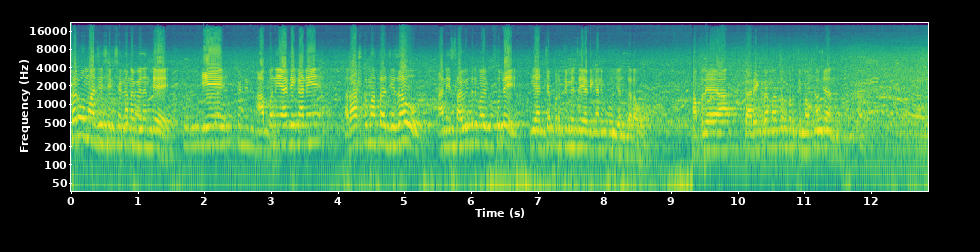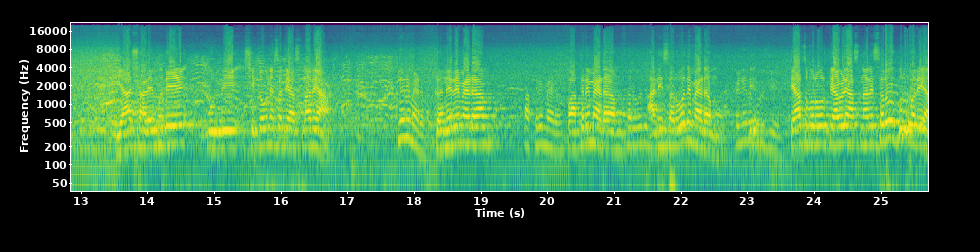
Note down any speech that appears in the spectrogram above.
सर्व माझे शिक्षकांना विनंती आहे की आपण या ठिकाणी राष्ट्रमाता जिजाऊ आणि सावित्रीबाई फुले यांच्या प्रतिमेचं या ठिकाणी पूजन करावं. आपल्या या कार्यक्रमाचं प्रतिमा पूजन या शाळेमध्ये पूर्वी शिकवण्यासाठी असणाऱ्या Kaneri madam. Kanere madam Pakhare madam. Pakhare madam आणि सर्वदे मॅडम. कनेरे गुरुजी. त्याचबरोबर त्यावेळी असणारे सर्व गुरुवर्य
